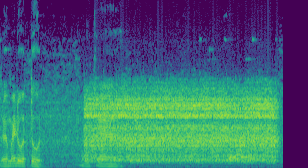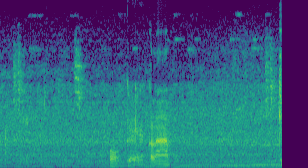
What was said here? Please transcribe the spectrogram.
หรือไม่ดูตูด โอเค โอเคนะครับโอ เค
